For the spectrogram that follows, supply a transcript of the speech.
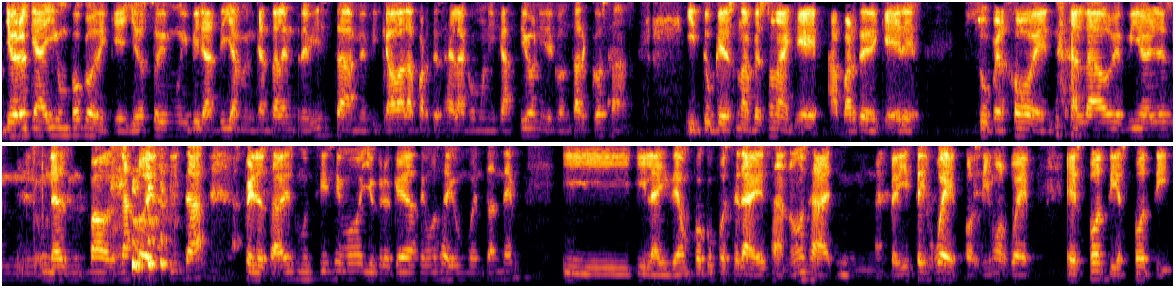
yo creo que hay un poco de que yo soy muy piratilla, me encanta la entrevista, me picaba la parte esa de la comunicación y de contar cosas. Y tú que eres una persona que, aparte de que eres súper joven, al lado de mí eres una, vamos, una jovencita, pero sabes muchísimo, yo creo que hacemos ahí un buen tándem y, y, la idea un poco pues era esa, ¿no? O sea, pedisteis web, os dimos web, Spotify, Spotify.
